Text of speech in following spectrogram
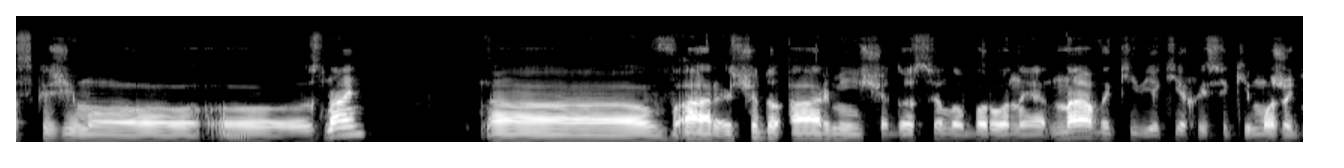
скажімо, знань в ар... щодо армії, щодо сил оборони, навиків якихось, які можуть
